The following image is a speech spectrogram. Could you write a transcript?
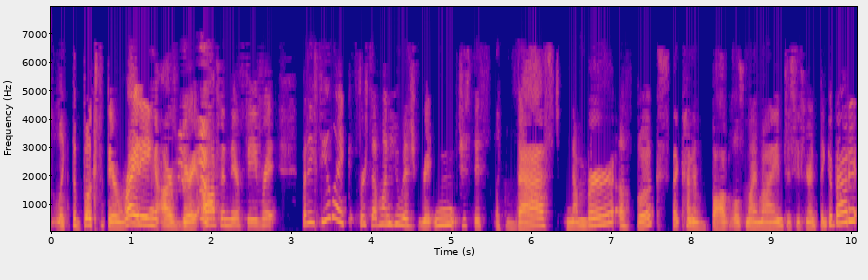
like the books that they're writing are very often their favorite but i feel like for someone who has written just this like vast number of books that kind of boggles my mind to sit here and think about it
